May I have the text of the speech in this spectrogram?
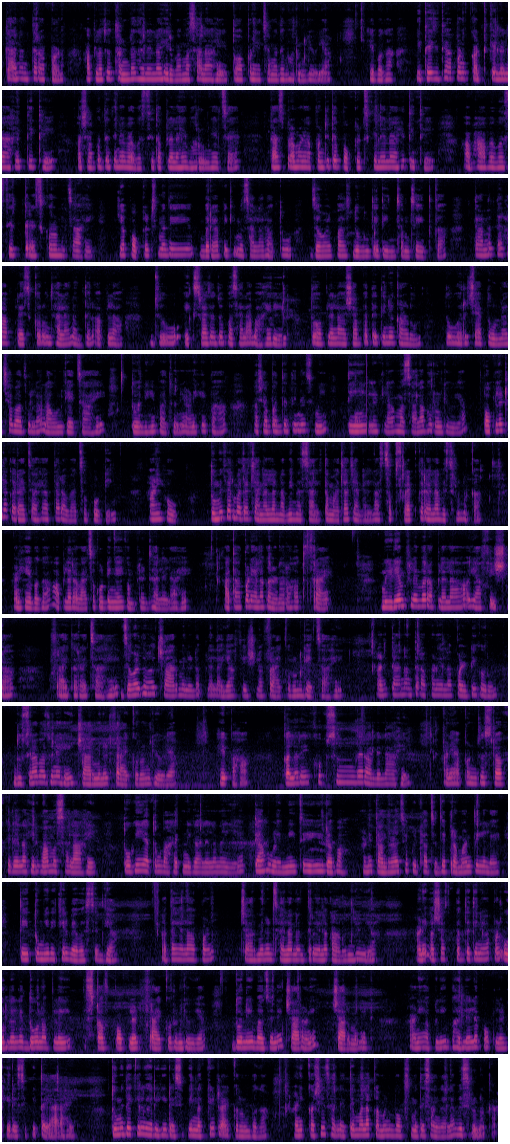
त्यानंतर आपण आपला जो थंड झालेला हिरवा मसाला आहे तो आपण याच्यामध्ये भरून घेऊया. हे बघा इथे जिथे आपण कट केलेलं आहे तिथे अशा पद्धतीने व्यवस्थित आपल्याला हे भरून घ्यायचं आहे. त्याचप्रमाणे आपण जिथे पॉकेट्स केलेले आहे तिथे हा व्यवस्थित प्रेस करूनचा आहे. या पॉकेट्समध्ये बऱ्यापैकी मसाला राहतो. जवळपास दोन ते तीन चमचे इतका. त्यानंतर हा प्रेस करून झाल्यानंतर आपला जो एक्स्ट्राचा जो मसाला बाहेर येईल तो आपल्याला अशा पद्धतीने काढून तो वरच्या तोंडाच्या बाजूला लावून घ्यायचा आहे. दोन्ही बाजूने. आणि हे पहा अशा पद्धतीनेच मी तीन प्लेटला मसाला भरून घेऊया. पॉपलेटला करायचं आहे आता रव्याचं कोटिंग आणि हो तुम्ही जर माझ्या चॅनलला नवीन असाल तर माझ्या चॅनलला सबस्क्राईब करायला विसरू नका. आणि हे बघा आपलं रव्याचं कोटिंगही कंप्लीट झालेलं आहे. आता आपण याला करणार आहोत फ्राय. मीडियम फ्लेमवर आपल्याला या फिशला फ्राय करायचं आहे. जवळजवळ चार मिनिट आपल्याला या फिशला फ्राय करून घ्यायचं आहे. आणि त्यानंतर आपण याला पलटी करून दुसऱ्या बाजूनेही चार मिनिट फ्राय करून घेऊया. हे पहा कलरही खूप सुंदर आलेला आहे. आणि आपण जो स्टफ केलेला हिरवा मसाला आहे तोही यातून बाहेर निघालेला नाही आहे त्यामुळे मी जे रवा आणि तांदळाच्या पिठाचं जे प्रमाण दिलेलं आहे ते तुम्ही देखील व्यवस्थित घ्या. आता याला आपण चार मिनिट झाल्यानंतर याला काढून घेऊया. आणि अशाच पद्धतीने आपण उरलेले दोन आपले स्टफ पॉपलेट फ्राय करून घेऊया. दोन्ही बाजूने चार आणि चार मिनिट आणि आपली भरलेलं पॉपलेट ही रेसिपी तयार आहे. तुम्ही देखील घरी ही रेसिपी नक्की ट्राय करून बघा. आणि कशी झाली ते मला कमेंट बॉक्समध्ये सांगायला विसरू नका.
